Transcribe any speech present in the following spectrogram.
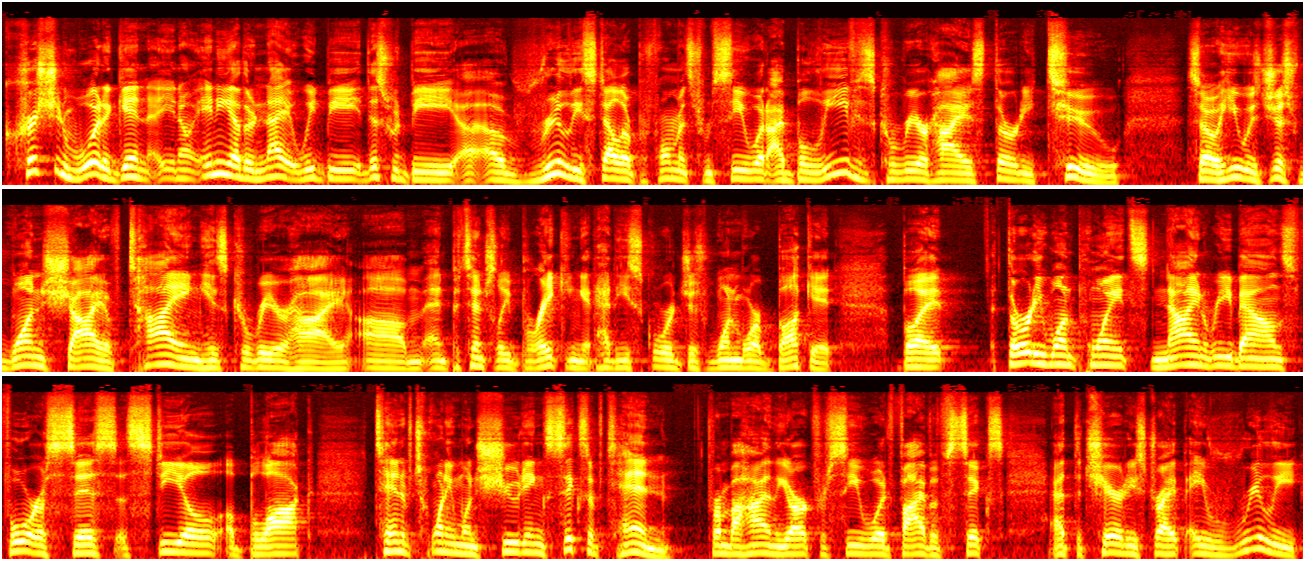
Christian Wood again. You know, any other night we'd be this would be a, a really stellar performance from C Wood. I believe his career high is 32. So he was just one shy of tying his career high um, and potentially breaking it had he scored just one more bucket. But 31 points, nine rebounds, four assists, a steal, a block, 10 of 21 shooting, 6 of 10 from behind the arc for C Wood, 5 of 6 at the charity stripe. A really,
